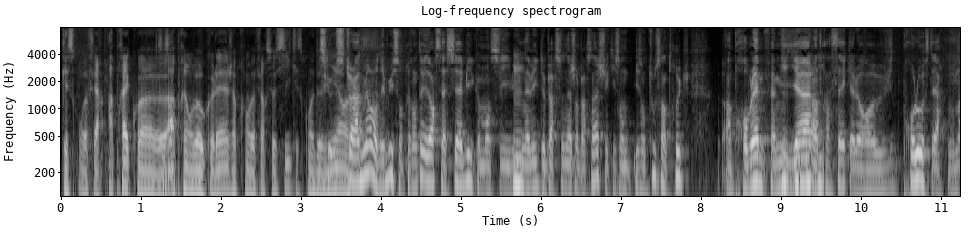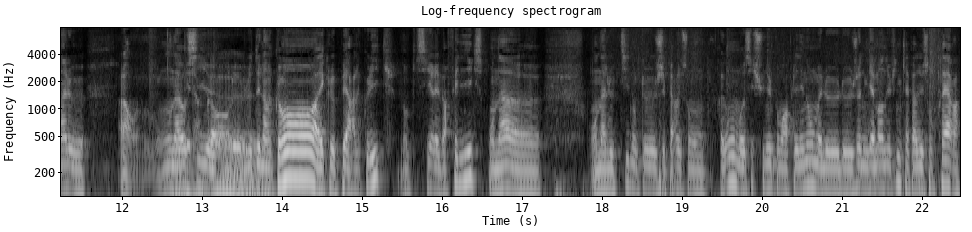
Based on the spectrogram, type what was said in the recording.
qu'est-ce qu'on va faire après quoi. Euh, C'est. Après on va au collège, après on va faire ceci, qu'est-ce qu'on va Parce que devenir. si tu regardes bien, au début, ils sont présentés, d'ailleurs, c'est assez habile comment ils Mm. naviguent de personnage en personnage, et qu'ils sont, ils ont tous un truc, un problème familial, Mm, mm, intrinsèque à leur euh, vie de prolo. C'est-à-dire qu'on a le, alors, on a aussi euh, le- le... délinquant avec le père alcoolique, donc ici River Phoenix. On a, euh, on a le petit, donc euh, j'ai perdu son prénom, moi aussi je suis nul pour me rappeler des noms, mais le, le jeune gamin du film qui a perdu son frère,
